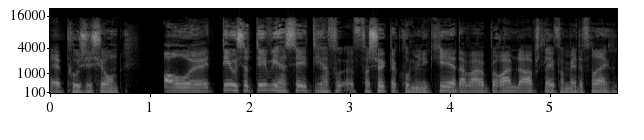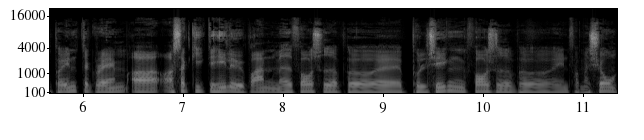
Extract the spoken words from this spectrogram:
øh, position. Og øh, det er jo så det, vi har set, de har forsøgt at kommunikere. Der var jo berømte opslag fra Mette Frederiksen på Instagram, og, og så gik det hele i brand med forsider på øh, politikken, forsider på information,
